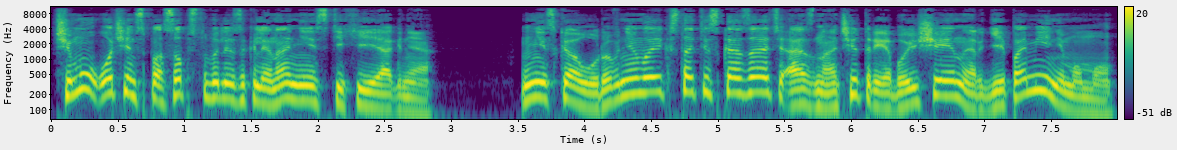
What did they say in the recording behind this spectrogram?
чему очень способствовали заклинания стихии огня. Низкоуровневые, кстати сказать, а значит требующие энергии по минимуму.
